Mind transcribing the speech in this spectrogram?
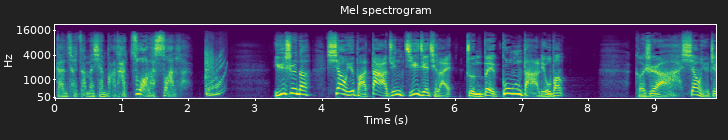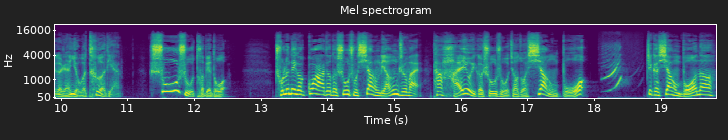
干脆咱们先把他做了算了。于是呢，项羽把大军集结起来，准备攻打刘邦。可是啊，项羽这个人有个特点，叔叔特别多。除了那个挂掉的叔叔项梁之外，他还有一个叔叔叫做项伯。这个项伯呢，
